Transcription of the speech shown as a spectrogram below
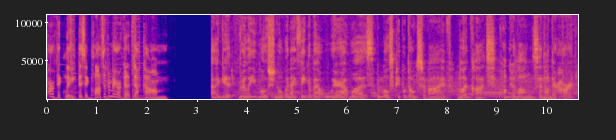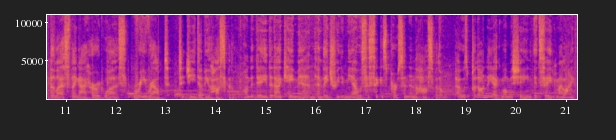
perfectly. Visit closetamerica.com. I get really emotional when I think about where I was. Most people don't survive blood clots on their lungs and on their heart. The last thing I heard was reroute to GW Hospital. On the day that I came in and they treated me, I was the sickest person in the hospital. I was put on the ECMO machine. It saved my life.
